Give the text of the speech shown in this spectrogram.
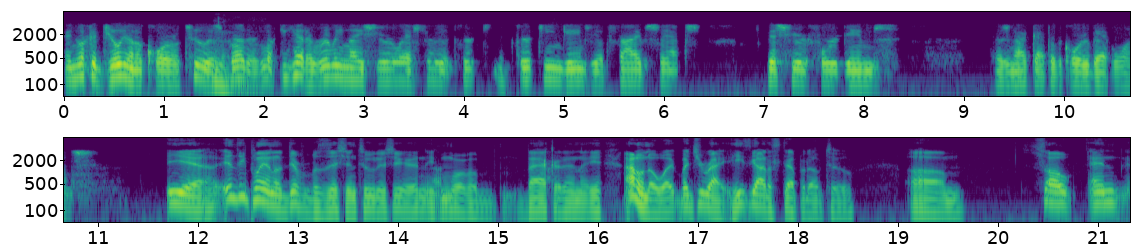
And look at Julian Okwara too, his Yeah. brother. Look, he had a really nice year last year. He had 13, in 13 games, he had five sacks. This year, four games, has not got to the quarterback once. Yeah, isn't he playing a different position too this year? Isn't he more of a backer than a? I don't know what, but you're right. He's got to step it up too. Um, so and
